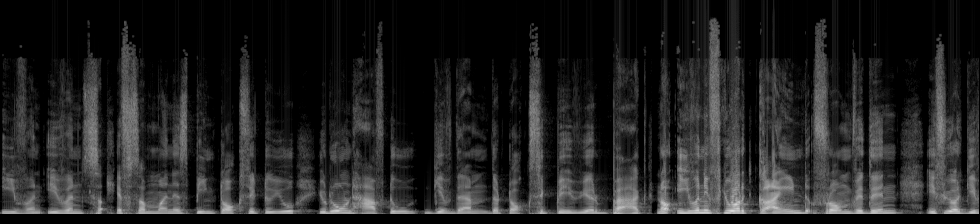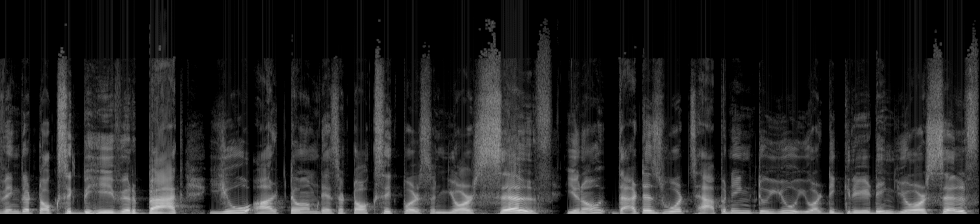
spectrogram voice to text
even even if someone is being toxic to you you don't have to give them the toxic behavior back. Now even if you are kind from within if you are giving the toxic behavior back you are termed as a toxic person yourself. You know that is what's happening to you. You are degrading yourself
